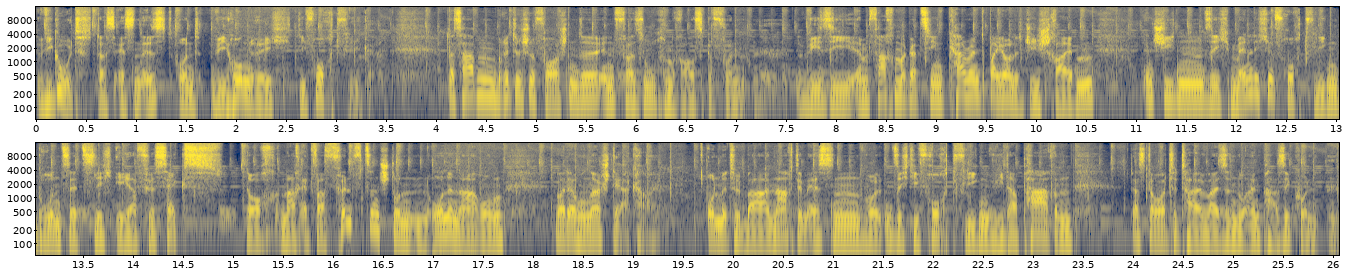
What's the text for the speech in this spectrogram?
wie gut das Essen ist und wie hungrig die Fruchtfliege. Das haben britische Forschende in Versuchen herausgefunden. Wie sie im Fachmagazin Current Biology schreiben, entschieden sich männliche Fruchtfliegen grundsätzlich eher für Sex. Doch nach etwa 15 Stunden ohne Nahrung war der Hunger stärker. Unmittelbar nach dem Essen wollten sich die Fruchtfliegen wieder paaren. Das dauerte teilweise nur ein paar Sekunden.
